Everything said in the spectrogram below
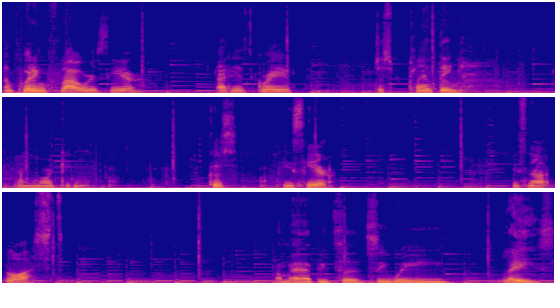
I'm putting flowers here at his grave, just planting and marking because he's here. He's not lost. I'm happy to see where he lays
